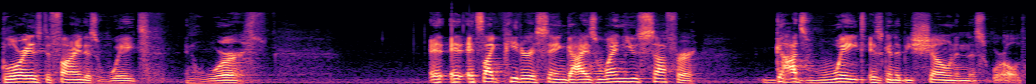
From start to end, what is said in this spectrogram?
Glory is defined as weight and worth. It, it, it's like Peter is saying, guys, when you suffer, God's weight is going to be shown in this world.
